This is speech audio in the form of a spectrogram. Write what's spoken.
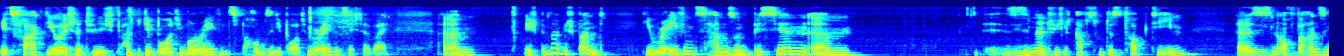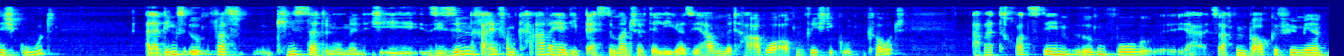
Jetzt fragt ihr euch natürlich, was mit den Baltimore Ravens? Warum sind die Baltimore Ravens nicht dabei? Ähm, ich bin mal gespannt. Die Ravens haben so ein bisschen, ähm, sie sind natürlich ein absolutes Top-Team. Äh, sie sind auch wahnsinnig gut. Allerdings irgendwas knistert im Moment. Ich, sie sind rein vom Kader her die beste Mannschaft der Liga. Sie haben mit Harbour auch einen richtig guten Coach. Aber trotzdem irgendwo, ja, sagt mein Bauchgefühl mir,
